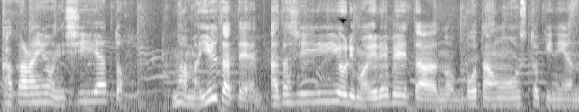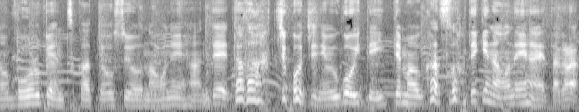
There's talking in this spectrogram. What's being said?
かからんようにしいやとまあまあ言うたって私よりもエレベーターのボタンを押す時にあのボールペン使って押すようなお姉はんでただあちこちに動いて行ってまう活動的なお姉はんやったから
